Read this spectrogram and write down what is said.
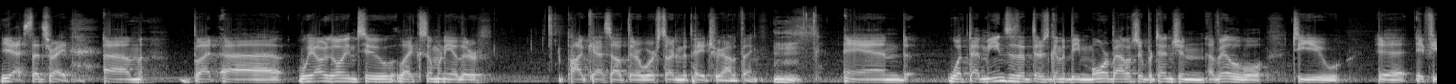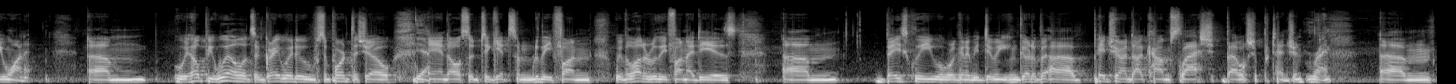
yes, that's right. Um, but uh, we are going to, like so many other podcasts out there, we're starting the Patreon thing. And what that means is that there's going to be more Battleship Pretension available to you uh, if you want it. Um, we hope you will. It's a great way to support the show Yeah. and also to get some really fun. We have a lot of really fun ideas. Um, basically, what we're going to be doing, you can go to uh, patreon.com slash battleship pretension right. Um,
